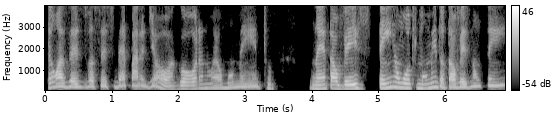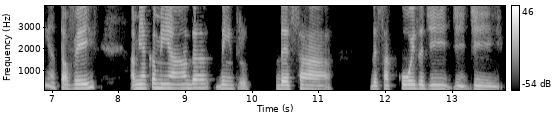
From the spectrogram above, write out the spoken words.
Então, às vezes você se depara de, ó, oh, agora não é o momento, né? Talvez tenha um outro momento ou talvez não tenha. Talvez a minha caminhada dentro dessa dessa coisa de, de, de,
